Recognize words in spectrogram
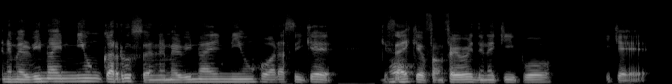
en MLB no hay ni un Caruso, en MLB no hay ni un jugador así que, que No. sabes que es fan favorite de un equipo y que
